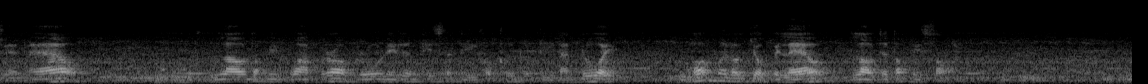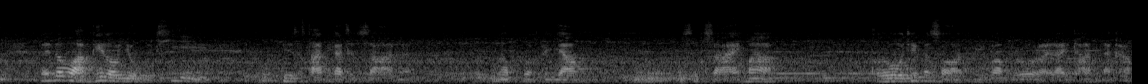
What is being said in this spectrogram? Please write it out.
เสร็จแล้ว เราต้องมีความรอบรู้ในเรื่องทฤษฎีของเครื่องดนตรีนั้นด้วย เพราะเมื่อเราจบไปแล้ว เราจะต้องไปสอน ในระหว่างที่เราอยู่ที่ที่สถานการศึกษานะเราควรพยายามศึกษาให้มาก ครูที่มาสอนมีความรู้หลาย ๆ ท่านนะครับ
